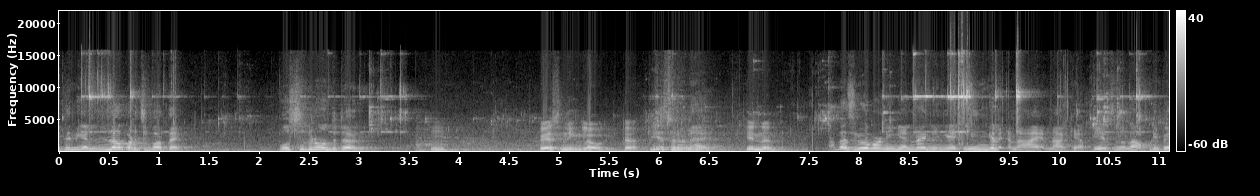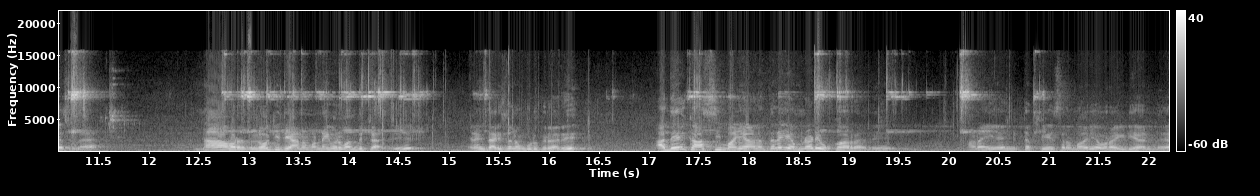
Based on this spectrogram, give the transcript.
இதுன்னு எல்லாம் படிச்சு பார்த்தேன். பொசுக்குன்னு வந்துட்டாரு. ம். பேசுனீங்களா அவர்கிட்ட? பேசுறேனே. என்னன்னு? அதான் சிவபுரம் நீங்கள் என்ன நீங்கள் நீங்களே நான் நான் கே பேசணுன்னா அப்படி பேசலை. நான் அவரை நோக்கி தியானம் பண்ண இவர் வந்துட்டாரு. எனக்கு தரிசனம் கொடுக்குறாரு. அதே காசி மயானத்தில் என் முன்னாடி உட்கார்றாரு. ஆனால் என்கிட்ட பேசுகிற மாதிரி அவர் ஐடியா இல்லை.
